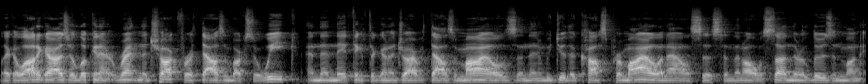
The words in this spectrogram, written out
Like a lot of guys are looking at renting a truck for a thousand bucks a week, and then they think they're going to drive a thousand miles, and then we do the cost per mile analysis, and then all of a sudden they're losing money.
